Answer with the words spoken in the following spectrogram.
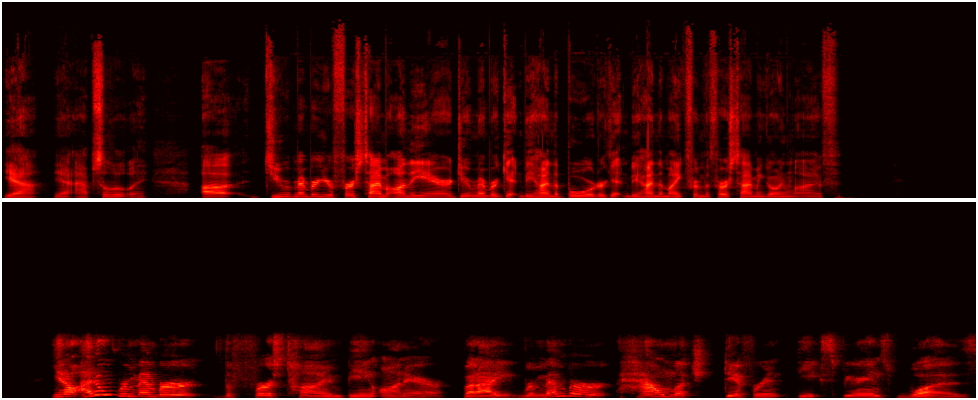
Yeah, yeah, absolutely. Uh, do you remember your first time on the air? Do you remember getting behind the board or getting behind the mic from the first time and going live? You know, I don't remember the first time being on air, but I remember how much different the experience was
